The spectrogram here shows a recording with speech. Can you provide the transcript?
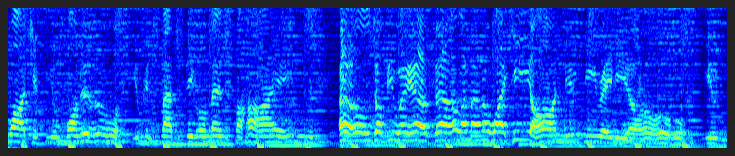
watch if you want to. You can slap Spiegelman's behind. L-W-A-F-L, M-N-O-Y-T on Mutiny Radio. Mutiny!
